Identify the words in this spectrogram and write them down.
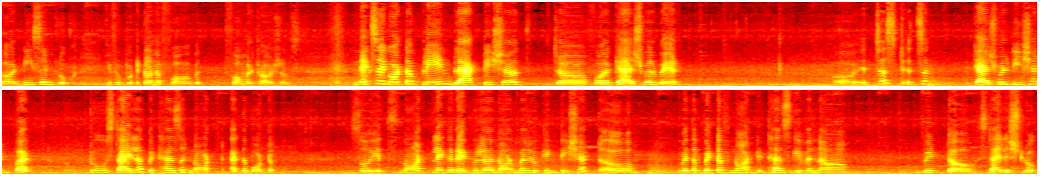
uh, decent look if you put it on a for with formal trousers. Next i got a plain black t-shirt uh, for casual wear. Uh, it just it's a casual t-shirt but to style up it has a knot at the bottom so it's not like a regular normal looking t-shirt uh, with a bit of knot. It has given a bit uh, stylish look.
